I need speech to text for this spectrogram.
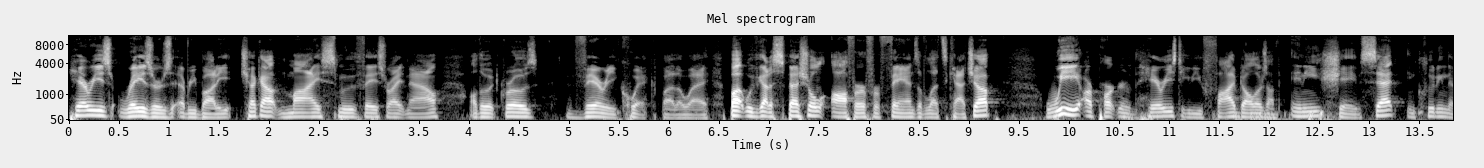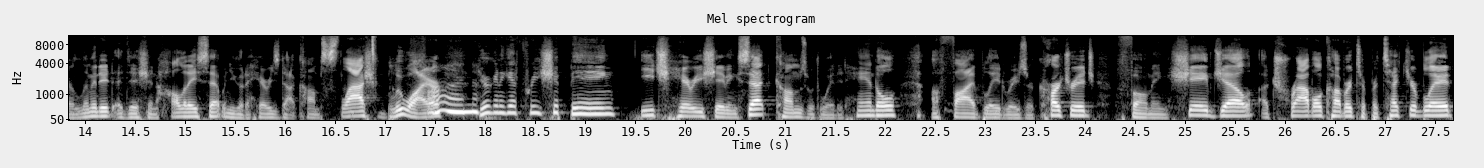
Harry's Razors, everybody, check out my smooth face right now, although it grows very quick, by the way. But we've got a special offer for fans of Let's Catch Up. We are partnered with Harry's to give you $5 off any shave set, including their limited edition holiday set. When you go to harrys.com slash blue wire, you're going to get free shipping. Each Harry shaving set comes with weighted handle, a five blade razor cartridge, foaming shave gel, a travel cover to protect your blade,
